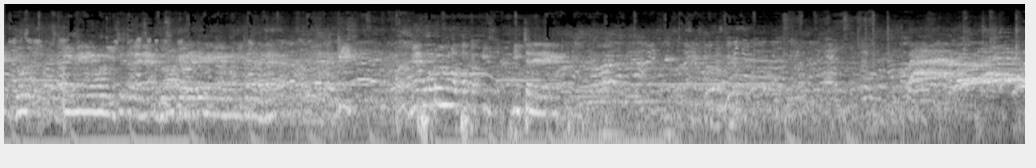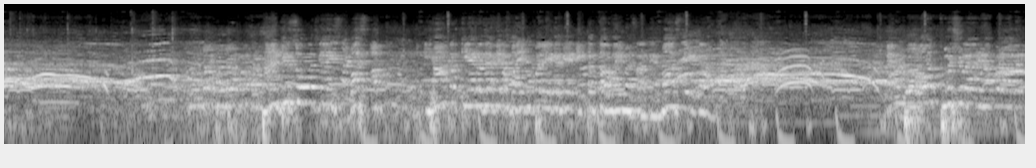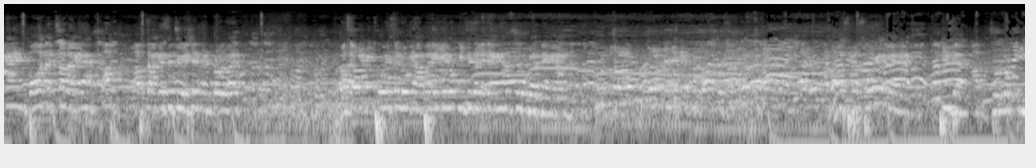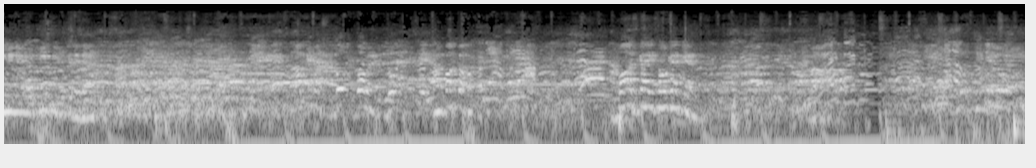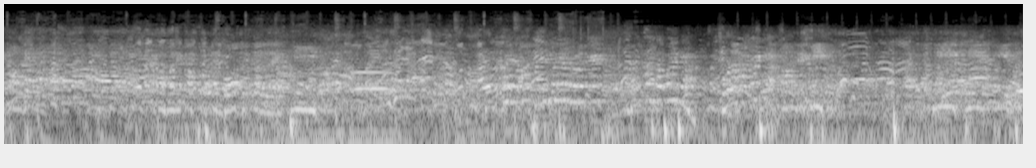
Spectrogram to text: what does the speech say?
लाइक जो टीम में नहीं है, वो नीचे चले जाएँ जो सिक्योरिटी में नहीं है, वो नीचे चले जाएँ प्लीज़ मैं फ़ोटो लूँगा पक्का प्लीज़ प्लीज़ चले जाएँगे यहाँ का क्लियर हो जाए, फिर हम बाइक ऊपर लेकर के एकदम तबाही मचाते हैं। मस्त एकदम मैं बहुत खुश हुआ यहाँ के बहुत अच्छा लगा है। अब अब जाके सिचुएशन कंट्रोल हुआ है। अभी भी थोड़े से लोग यहाँ पर है, ये लोग पीछे चले जाएँगे, हम शुरू कर देंगे यार। बस बस, हो गया ठीक है, अब जो लोग टीम में चले जाए। बस, दो हाँ गाइस हो गया क्या कपड़े बहुत निकल रहे थोड़ा ठीक ठीक ठीक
